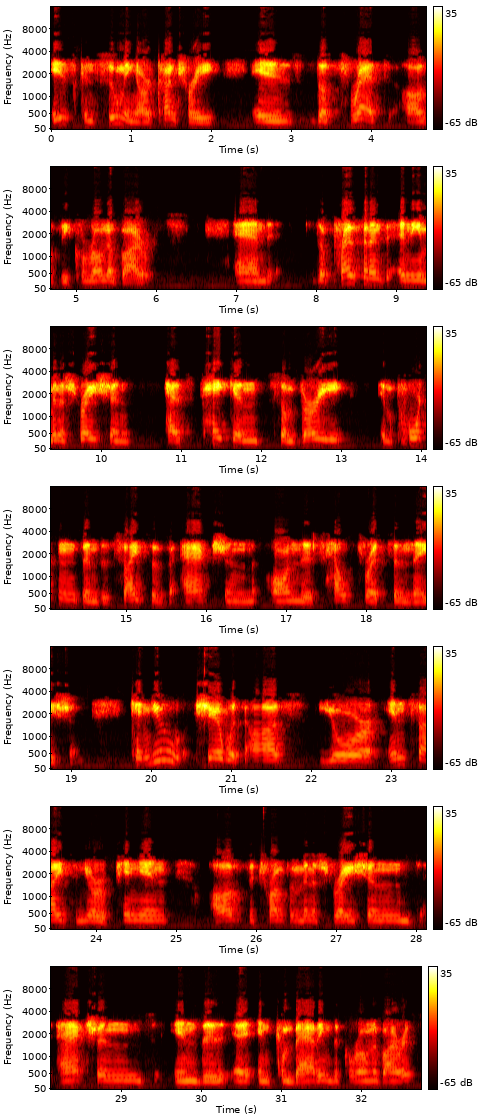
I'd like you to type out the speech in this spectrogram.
is consuming our country is the threat of the coronavirus. And the president and the administration has taken some very important and decisive action on this health threat to the nation. Can you share with us your insights and your opinion of the Trump administration's actions in the uh, in combating the coronavirus?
